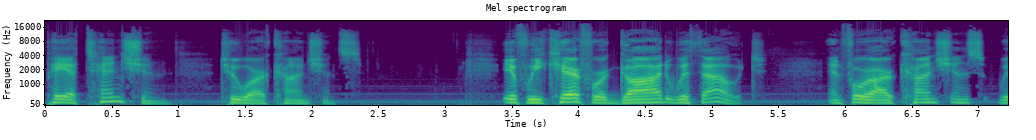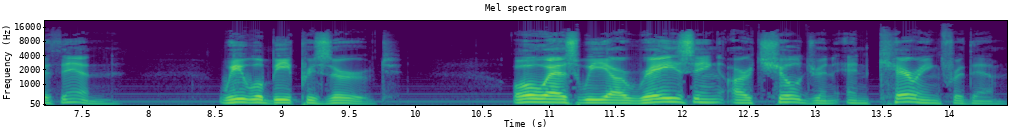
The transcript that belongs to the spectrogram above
pay attention to our conscience. If we care for God without and for our conscience within, we will be preserved. Oh, as we are raising our children and caring for them,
